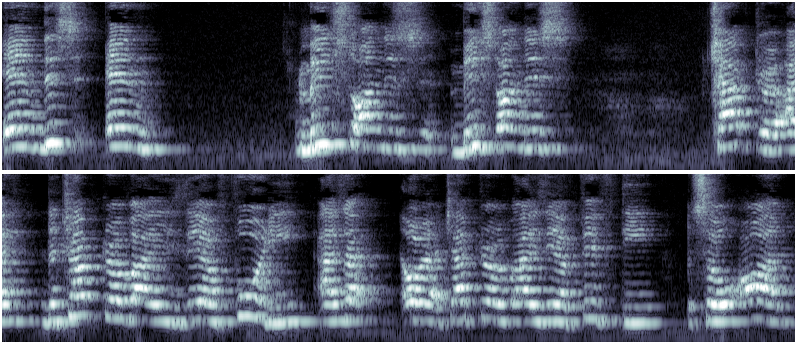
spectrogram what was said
And this and based on this based on this chapter, I, the chapter of Isaiah 40, as I, or chapter of Isaiah 50, so on,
